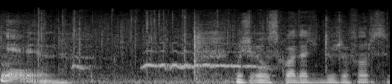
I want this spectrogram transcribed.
Nie wiem. Musimy uskładać dużo forsy.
